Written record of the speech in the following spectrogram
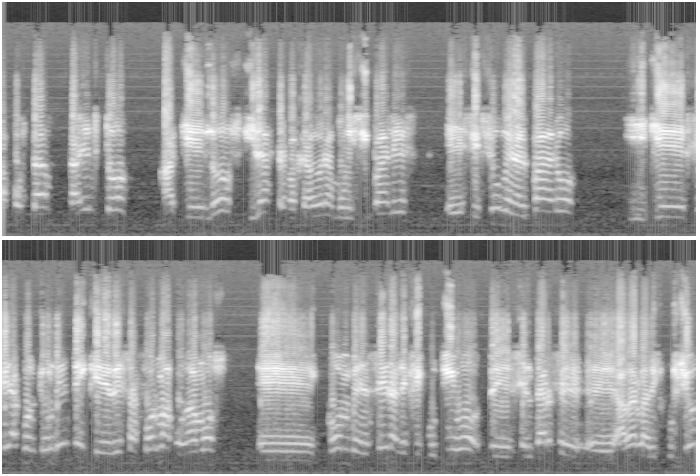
apostamos a esto, a que los y las trabajadoras municipales eh, se sumen al paro y que sea contundente y que de esa forma podamos eh, convencer al Ejecutivo de sentarse eh, a dar la discusión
